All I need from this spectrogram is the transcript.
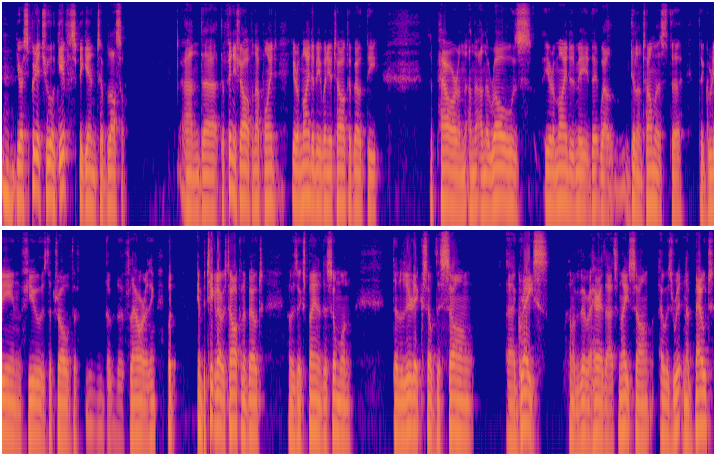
Mhm. your spiritual gifts begin to blossom. And uh, to finish off on that point, you reminded me when you talked about the the power and, and, the, and the rose. You reminded me that well, Dylan Thomas, the the green fuse that drove the, the the flower, I think. But in particular, I was talking about. I was explaining to someone the lyrics of the song uh, "Grace." I don't know if you've ever heard that. It's a nice song. It was written about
